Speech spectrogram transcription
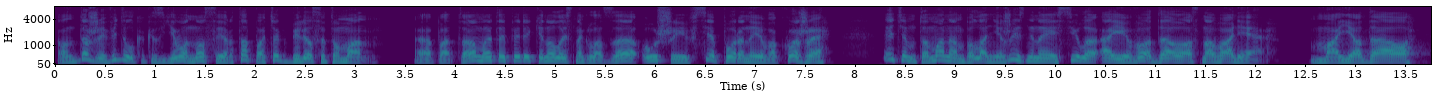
Он даже видел, как из его носа и рта потек белесый туман. А потом это перекинулось на глаза, уши и все поры на его коже. Этим туманом была не жизненная сила, а его дао основания. «Моё дао!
